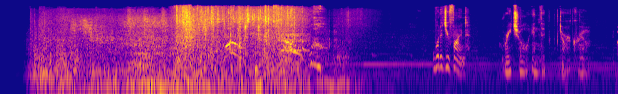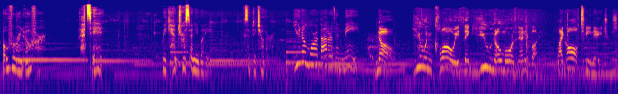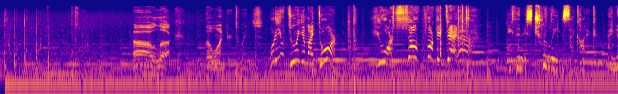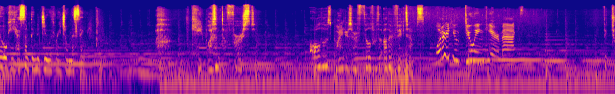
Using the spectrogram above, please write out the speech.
Whoa. What did you find? Rachel in the dark room. Over and over. That's it. We can't trust anybody except each other. You know more about her than me. No. You and Chloe think you know more than anybody. Like all teenagers. Oh, look. The Wonder Twins. What are you doing in my dorm? You are so fucking dead! Nathan is truly psychotic. I know he has something to do with Rachel missing. Kate wasn't the first. All those binders are filled with other victims. What are you doing here, Max?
